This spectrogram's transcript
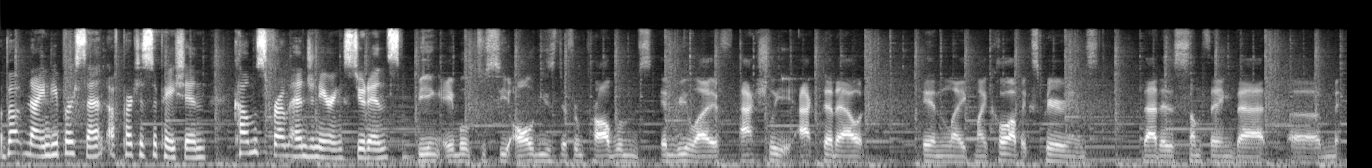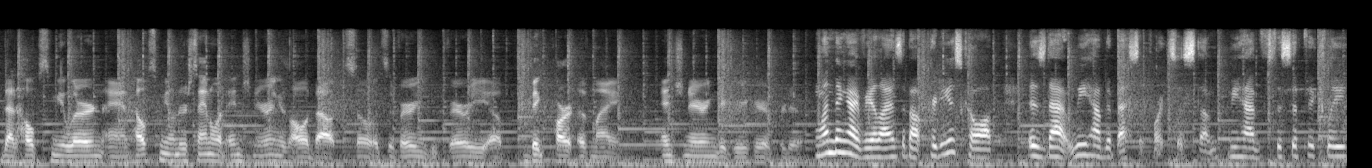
About 90% of participation comes from engineering students. Being able to see all these different problems in real life actually acted out in like my co-op experience that is something that uh, that helps me learn and helps me understand what engineering is all about. So it's a very, very uh, big part of my engineering degree here at Purdue. One thing I realized about Purdue's co-op is that we have the best support system. We have specifically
